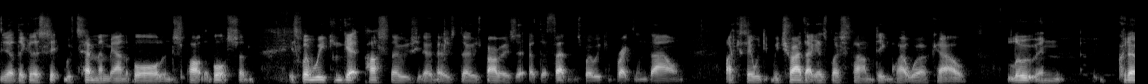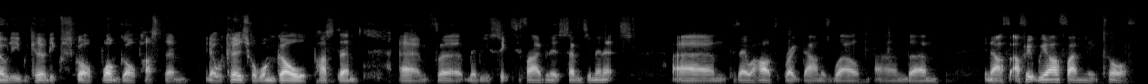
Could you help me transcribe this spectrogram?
you know, they're going to sit with ten men behind the ball and just park the bus, and it's when we can get past those you know those those barriers of defence where we can break them down like I say, we, we tried that against West Ham, didn't quite work out. Luton could only we could only score one goal past them. You know, we could only score one goal past them um, for maybe 65 minutes, 70 minutes because um, they were hard to break down as well. And um, you know, I, I, think we are finding it tough.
